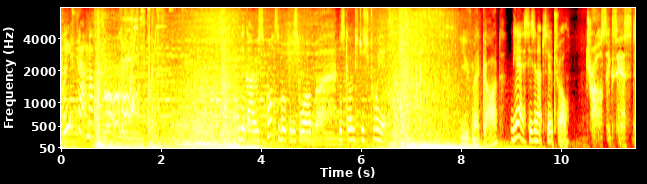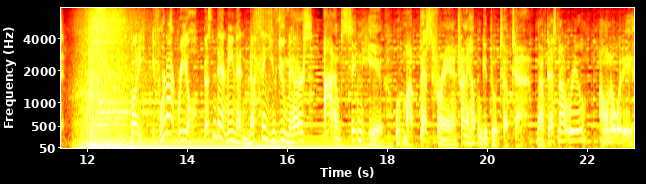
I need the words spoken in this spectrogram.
Please stop my... Oh, and the guy responsible for this world was going to destroy it. You've met God? Yes, he's an absolute troll. Trolls exist. Buddy, if we're not real, doesn't that mean that nothing you do matters? I am sitting here with my best friend trying to help him get through a tough time. Now, if that's not real, I don't know what is.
